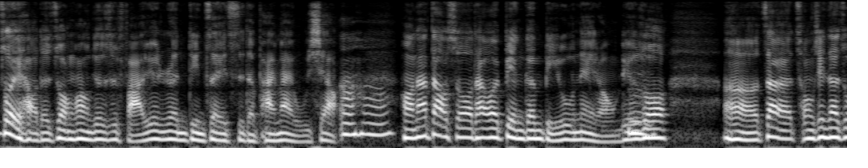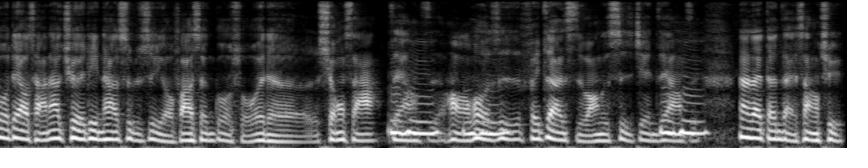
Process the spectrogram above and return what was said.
最好的状况就是法院认定这一次的拍卖无效。嗯哼，好，那到时候他会变更笔录内容，比如说。呃，再重新再做调查，那确定他是不是有发生过所谓的凶杀这样子哈，嗯、或者是非自然死亡的事件这样子，嗯、那再登载上去。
